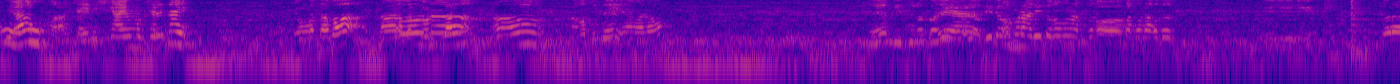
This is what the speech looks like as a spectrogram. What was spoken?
Oo. Yeah, parang Chinese nga yung magsalita eh. Yung mataba, na Oo, lang. Oo. Nakaputi, ang ano. So yan, dito na tayo. Yeah, dito ka muna, dito ka muna. Oo. Punta muna ako doon. Para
